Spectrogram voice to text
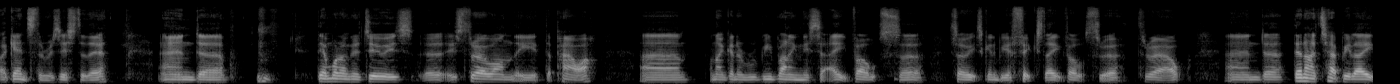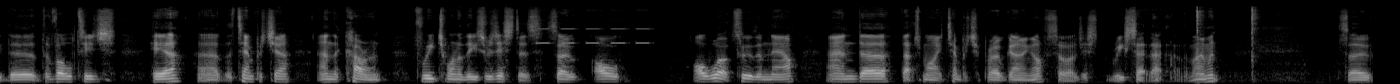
against the resistor there and uh, then what I'm going to do is uh, is throw on the the power, um, and I'm going to be running this at 8 volts, uh, so it's going to be a fixed 8 volts through, throughout. And uh, then I tabulate the the voltage here, uh, the temperature, and the current for each one of these resistors. So I'll I'll work through them now, and uh, that's my temperature probe going off. So I'll just reset that at the moment. So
